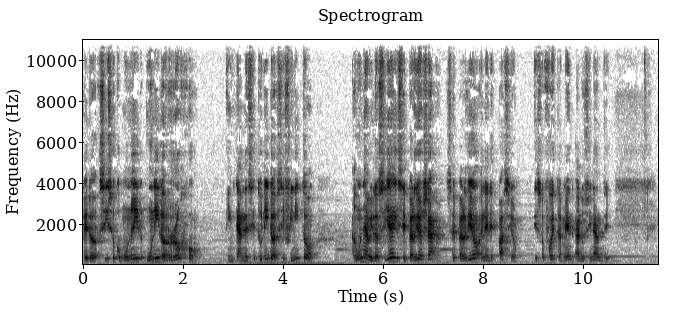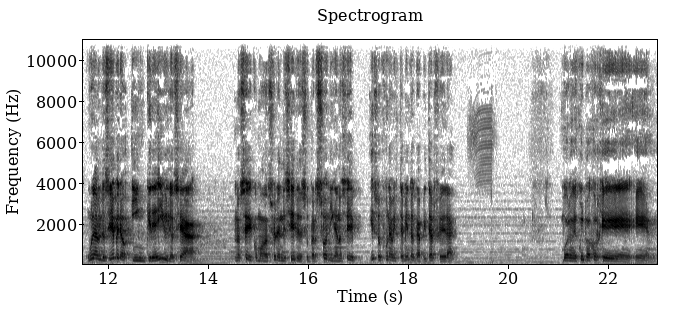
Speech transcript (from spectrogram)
pero se hizo como un un hilo rojo, incandescente, un hilo así finito, a una velocidad y se perdió ya, se perdió en el espacio. Eso fue también alucinante. Una velocidad pero increíble, o sea, no sé, como suelen decir, de supersónica, no sé, eso fue un avistamiento en Capital Federal. Bueno, disculpa Jorge, eh,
